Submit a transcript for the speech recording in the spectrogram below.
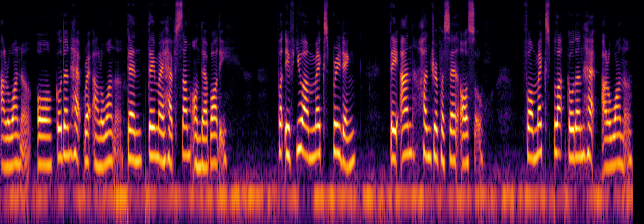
arowana or golden head red arowana, then they might have some on their body But if you are mixed breeding, they aren't 100% also. For mixed blood golden head arowana,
